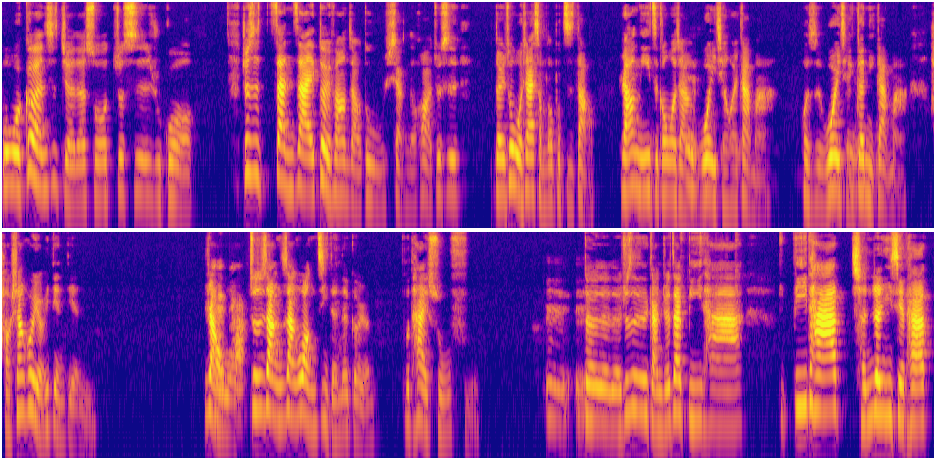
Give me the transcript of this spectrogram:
我我个人是觉得说，就是如果就是站在对方角度想的话，就是等于说我现在什么都不知道。然后你一直跟我讲我以前会干嘛，嗯、或者是我以前跟你干嘛，嗯、好像会有一点点让我就是让让忘记的那个人不太舒服。嗯，对对对，就是感觉在逼他逼他承认一些他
